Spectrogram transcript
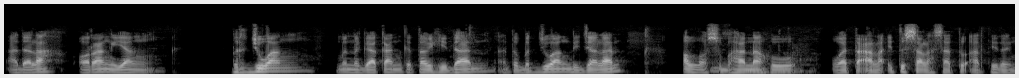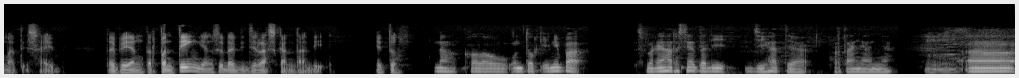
adalah orang yang berjuang menegakkan ketauhidan atau berjuang di jalan Allah Subhanahu wa taala itu salah satu arti dari mati syahid. Tapi yang terpenting yang sudah dijelaskan tadi itu. Nah, kalau untuk ini Pak, sebenarnya harusnya tadi jihad ya pertanyaannya. Hmm. Uh,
